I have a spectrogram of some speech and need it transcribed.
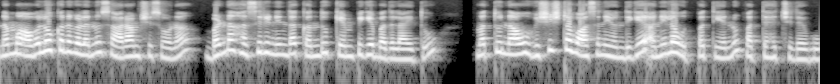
ನಮ್ಮ ಅವಲೋಕನಗಳನ್ನು ಸಾರಾಂಶಿಸೋಣ. ಬಣ್ಣ ಹಸಿರಿನಿಂದ ಕಂದು ಕೆಂಪಿಗೆ ಬದಲಾಯಿತು ಮತ್ತು ನಾವು ವಿಶಿಷ್ಟ ವಾಸನೆಯೊಂದಿಗೆ ಅನಿಲ ಉತ್ಪತ್ತಿಯನ್ನು ಪತ್ತೆಹಚ್ಚಿದೆವು.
